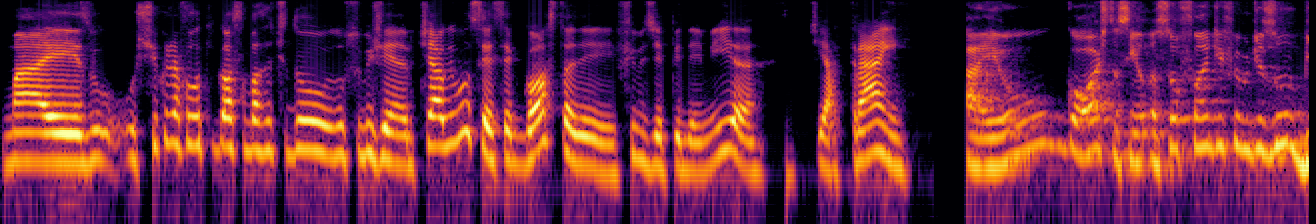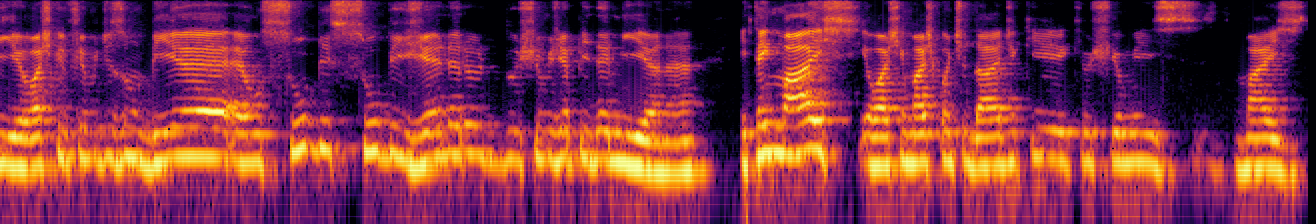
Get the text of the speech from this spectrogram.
Mas o, o Chico já falou que gosta bastante do, do, subgênero. Tiago, e você? Você gosta de filmes de epidemia? Te atraem? Ah, eu gosto, assim, eu sou fã de filme de zumbi. Eu acho que filme de zumbi é, é um sub-subgênero dos filmes de epidemia, né? E tem mais, eu acho, em mais quantidade que, que os filmes mais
